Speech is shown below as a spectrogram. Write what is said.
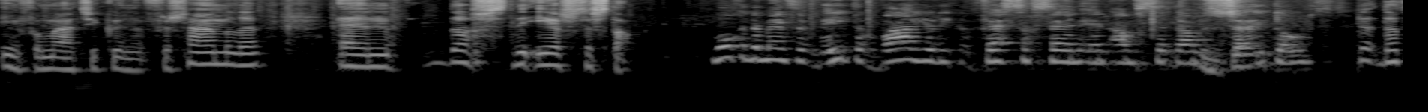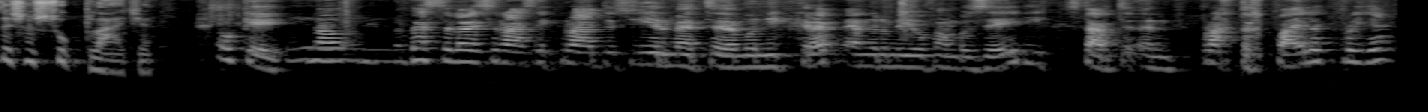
informatie kunnen verzamelen. En dat is de eerste stap. Mogen de mensen weten waar jullie gevestigd zijn in Amsterdam Zuidoost? D- dat is een zoekplaatje. Oké, nou beste luisteraars, ik praat dus hier met eh, Monique Krep en Romeo van Bezee. Die starten een prachtig pilotproject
